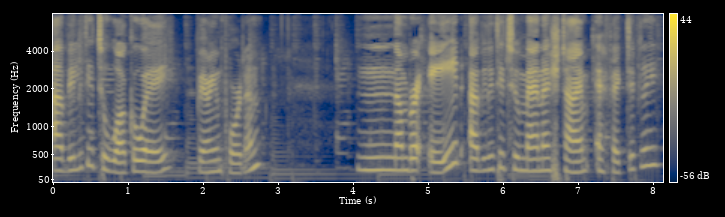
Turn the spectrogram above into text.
ability to walk away, very important. Number eight, ability to manage time effectively,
